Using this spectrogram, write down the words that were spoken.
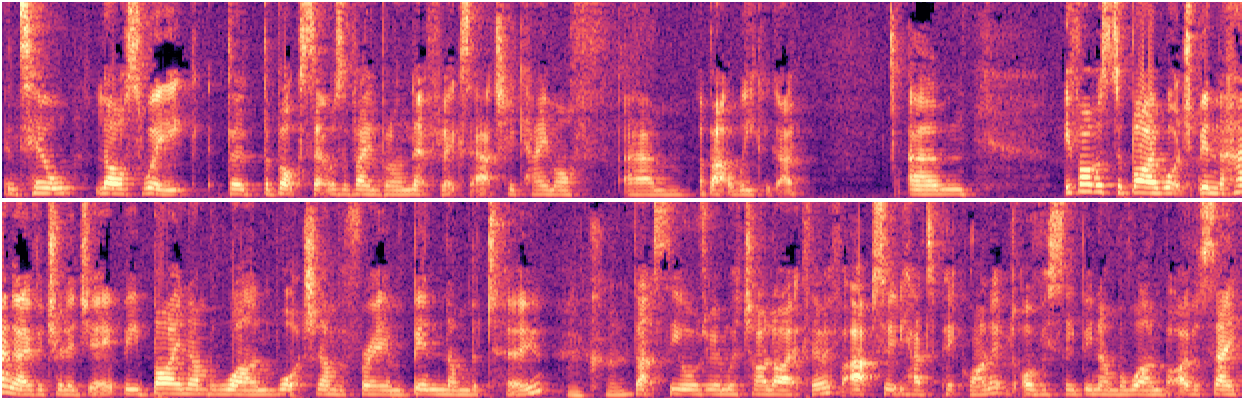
until last week, the, the box set was available on Netflix. It actually came off um, about a week ago. Um, if I was to buy, watch, bin the Hangover trilogy, it'd be buy number one, watch number three, and bin number two. Okay. That's the order in which I like them. If I absolutely had to pick one, it would obviously be number one. But I would say,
